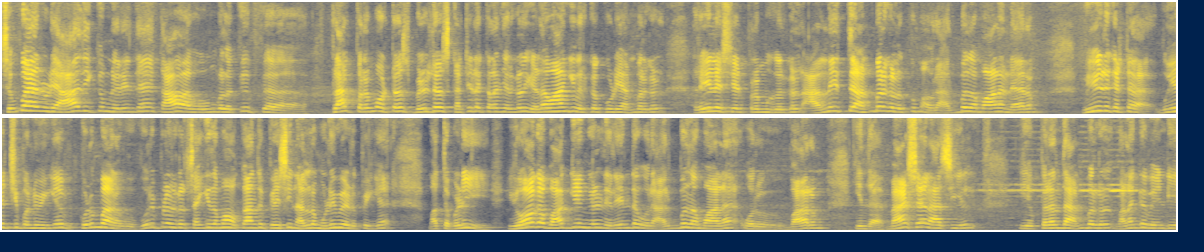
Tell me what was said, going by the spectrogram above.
செவ்வாயனுடைய ஆதிக்கம் நிறைந்த கா உங்களுக்கு ஃப்ளாட் பிளாட் ப்ரமோட்டர்ஸ் பில்டர்ஸ் கட்டிடக் கலைஞர்கள் இடம் வாங்கி விற்கக்கூடிய அன்பர்கள் ரியல் எஸ்டேட் பிரமுகர்கள் அனைத்து அன்பர்களுக்கும் அவர் அற்புதமான நேரம். வீடு கட்ட முயற்சி பண்ணுவீங்க. குடும்ப உறுப்பினர்கள் சகிதமாக உட்காந்து பேசி நல்ல முடிவு எடுப்பீங்க. மற்றபடி யோக பாக்கியங்கள் நிறைந்த ஒரு அற்புதமான ஒரு வாரம். இந்த மேஷ ராசியில் பிறந்த அன்பர்கள் வணங்க வேண்டிய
